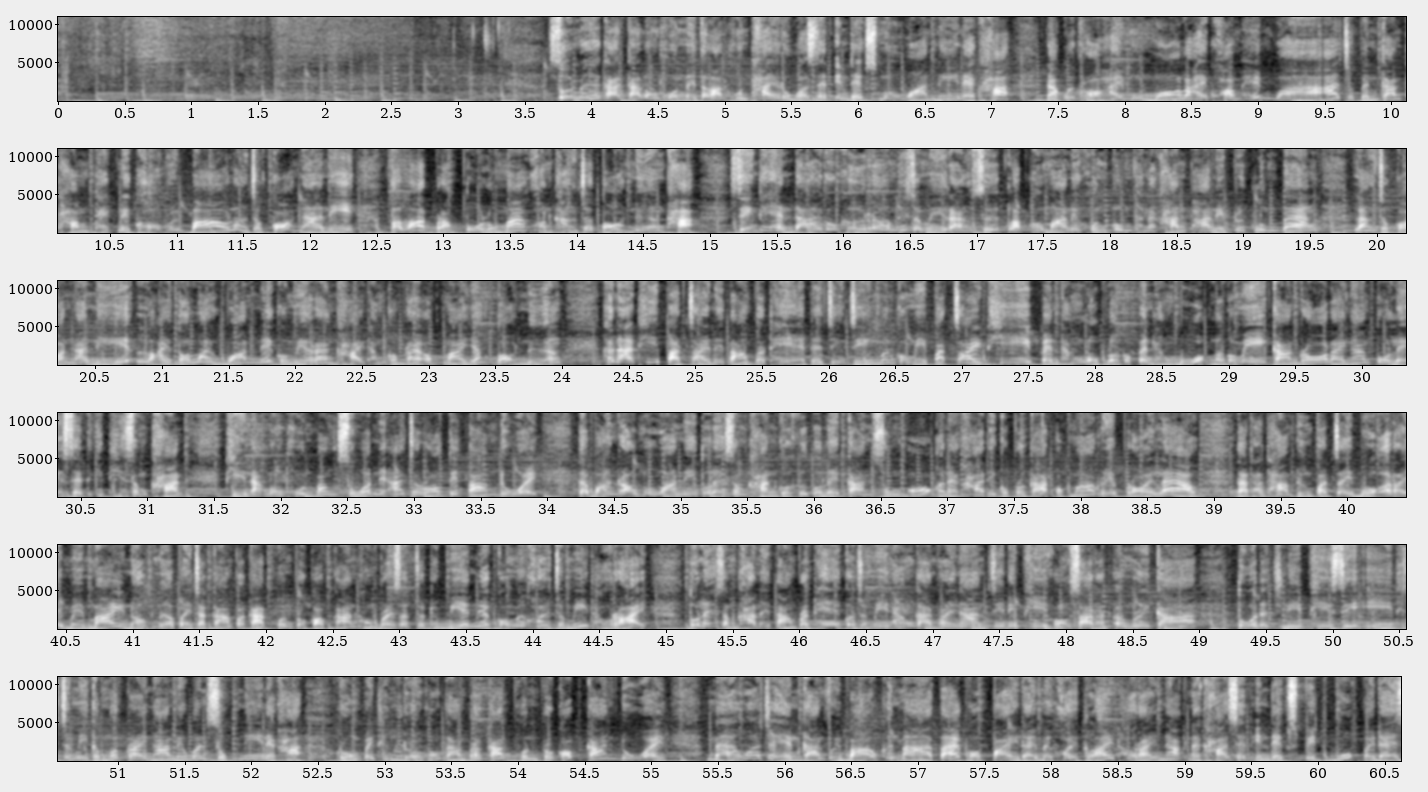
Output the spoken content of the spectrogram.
ส่วนบรรยากาศการลงทุนในตลาดหุ้นไทยหรือว่า Set Index เมื่อวานนี้นะคะ นักวิเคราะห์ให้มุมมองและให้ความเห็นว่าอาจจะเป็นการทำ technical rebound หลังจากก่อนหน้านี้ ตลาดปรับตัวลงมาค่อนข้างจะต่อเนื่องค่ะ สิ่งที่เห็นได้ก็คือเริ่มที่จะมีแรงซื้อกลับเข้ามาในหุ้นกลุ่มธนาคารพาณิชย์หรือกลุ่มแบงก์หลังจากก่อนหน้านี้หลายต่อหลายวันเนี่ยก็มีแรงขายทำกำไรออกมาอย่างต่อเนื่อง ขณะที่ปัจจัยในต่างประเทศเนี่ยจริง ๆ มันก็มีปัจจัยที่เป็นทั้งลบแล้วก็เป็นทั้งบวก แล้วก็มีการรอรายงานตัวเลขเศรษฐกิจที่สำคัญ ที่นักลงทุนบางส่วนเนี่ยอาจจะรอติดตามด้วย แต่บ้านเราเมื่อวานนี้ตัวเลขสำคัญก็คือตัวเลขการส่งออกนะคะ ที่ก็ประกาศออกมาเรียบร้อยแล้ว แต่ถ้าถามถึงปัจจัยบวกอะไรใหม่ๆ นอกเหนือไปจากการประกาศผลประกอบการของบริษัทจดทะเบียนเนี่ยก็ไม่ค่อยจะมีเท่าไหร่ ตัวเลขสำคัญในต่างประเทศก็จะมีทั้งการรายงาน GDP ของสหรัฐอเมริกา ตัวดัชนี PCE ที่จะมีกำหนดรายงานในวันศุกร์นี้นะคะ รวมไปถึงเรื่องของการประกาศผลประกอบการด้วย แม้ว่าจะเห็นการรีบาวขึ้นมา แต่ก็ไปได้ไม่ค่อยไกลเท่าไหร่นักนะคะ Set Index ปิดบวกไปได้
